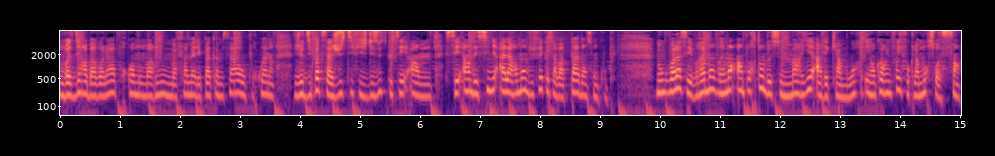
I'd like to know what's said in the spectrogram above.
On va se dire ah bah voilà pourquoi mon mari ou ma femme elle est pas comme ça ou pourquoi non. Je dis pas que ça justifie, je dis juste que c'est un c'est un des signes alarmants du fait que ça va pas dans son couple. Donc voilà, c'est vraiment vraiment important de se marier avec amour. Et encore une fois, il faut que l'amour soit sain.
